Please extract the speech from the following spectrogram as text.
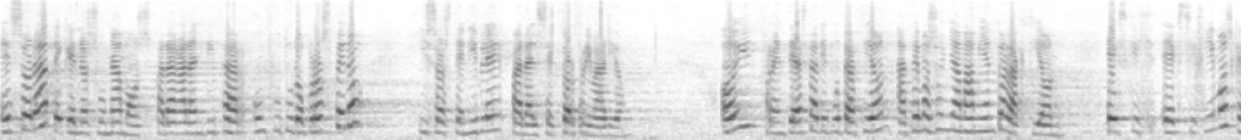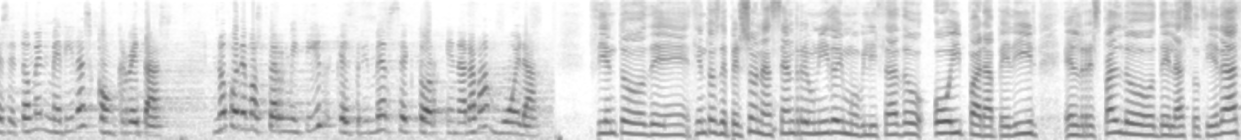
Es hora de que nos unamos para garantizar un futuro próspero y sostenible para el sector primario. Hoy, frente a esta Diputación, hacemos un llamamiento a la acción exigimos que se tomen medidas concretas. No podemos permitir que el primer sector en Araba muera. de, cientos de personas se han reunido y movilizado hoy para pedir el respaldo de la sociedad,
